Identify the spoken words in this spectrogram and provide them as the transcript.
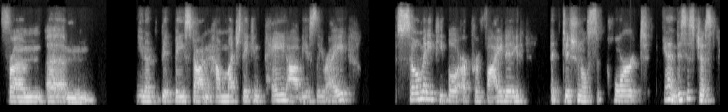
from um, you know, based on how much they can pay, obviously, right? So many people are provided additional support. Again, this is just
